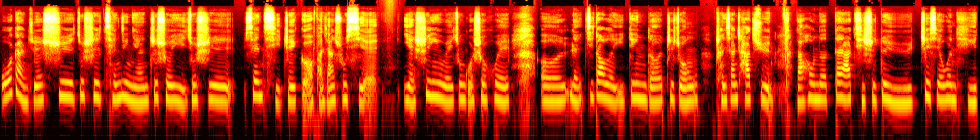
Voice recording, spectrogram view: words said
我感觉是就是前几年之所以就是掀起这个返乡书写。也是因为中国社会，呃，累积到了一定的这种城乡差距，然后呢，大家其实对于这些问题，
